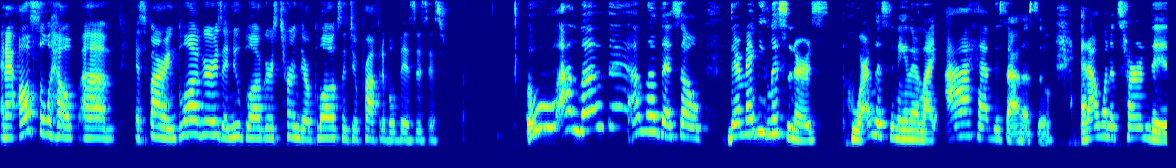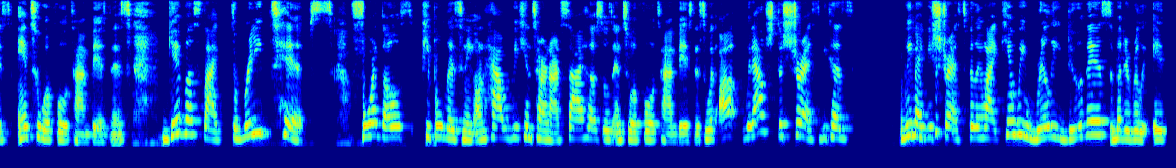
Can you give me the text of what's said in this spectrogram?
And I also help um, aspiring bloggers and new bloggers turn their blogs into profitable businesses. Oh, I love that. I love that. So there may be listeners who are listening and they're like, I have this side hustle and I want to turn this into a full time business. Give us like three tips for those people listening on how we can turn our side hustles into a full time business without, without the stress because we may be stressed feeling like, can we really do this? But it really, it,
